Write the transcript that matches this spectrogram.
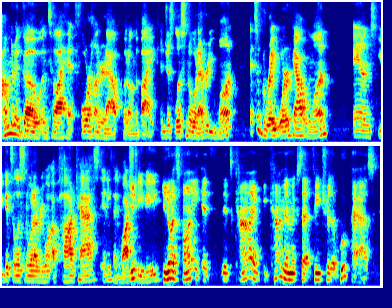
I'm going to go until I hit 400 output on the bike and just listen to whatever you want. It's a great workout, one, and you get to listen to whatever you want a podcast, anything, watch You- TV. You know what's funny? It's it's kind of it kind of mimics that feature that Whoop has.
